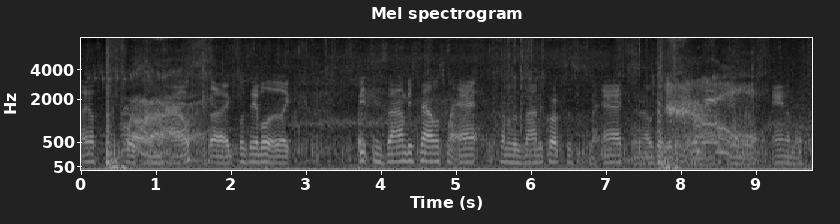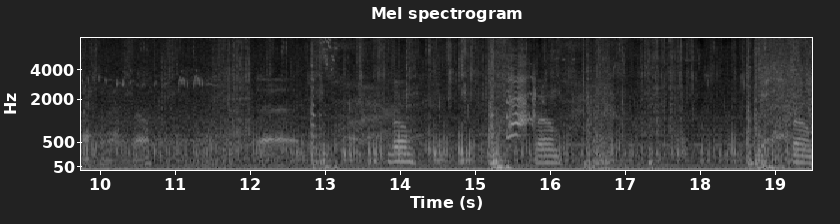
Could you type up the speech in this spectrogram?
I also support from the house. I was able to, like, beat some zombies down with my axe, some of the zombie corpses with my axe, and I was able to get animal, back from that, so. Uh. Boom. Boom. Boom.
